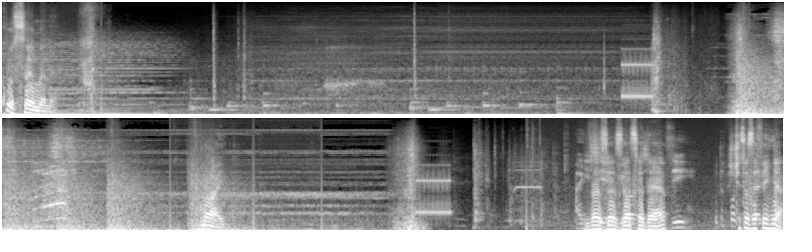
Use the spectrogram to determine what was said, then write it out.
Вкуси мене. Майк. ЗЗЗЦДФ? Що це за фігня?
